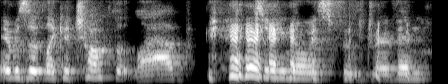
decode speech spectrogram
It was a, like a chocolate lab. So you know he's food driven.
